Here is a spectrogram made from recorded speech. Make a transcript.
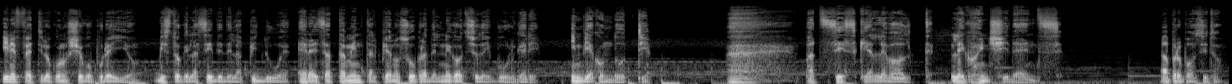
In effetti lo conoscevo pure io, visto che la sede della P2 era esattamente al piano sopra del negozio dei Bulgari, in via Condotti. Ah, pazzesche alle volte, le coincidenze. A proposito,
